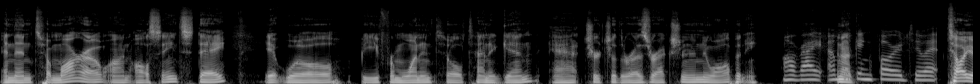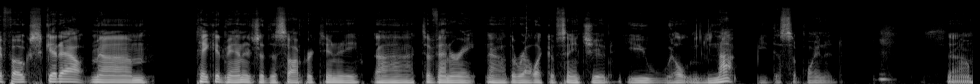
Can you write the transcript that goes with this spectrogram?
And then tomorrow on All Saints Day, it will be from 1 until 10 again at Church of the Resurrection in New Albany. All right. I'm And I- looking forward to it. tell you folks get out um, take advantage of this opportunity uh, to venerate uh, the relic of st jude you will not be disappointed so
